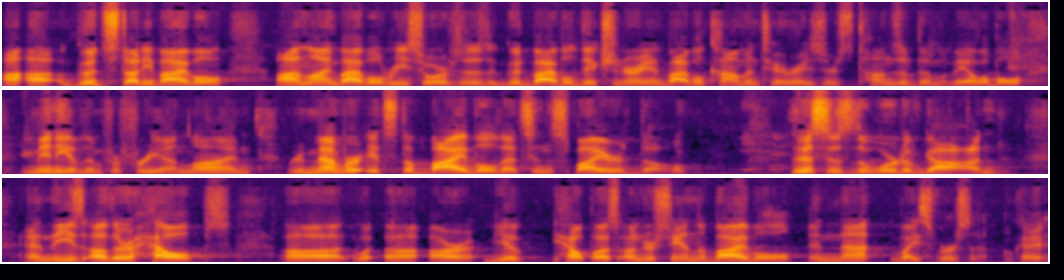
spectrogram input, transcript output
Uh, uh, a good study Bible, online Bible resources, a good Bible dictionary, and Bible commentaries. There's tons of them available, many of them for free online. Remember, it's the Bible that's inspired, though. This is the Word of God, and these other helps uh, uh, are give help us understand the Bible, and not vice versa. Okay.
